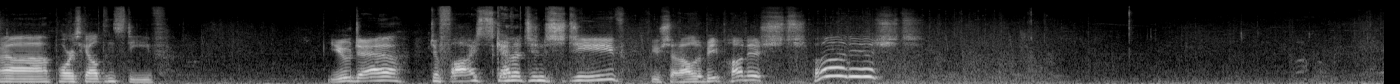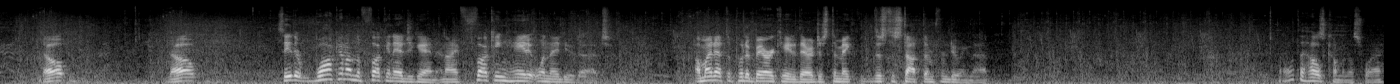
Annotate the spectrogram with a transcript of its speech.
Ah, poor Skeleton Steve. You dare defy Skeleton Steve? You shall all be punished. Punished. Nope. Nope. See, they're walking on the fucking edge again, and I fucking hate it when they do that. I might have to put a barricade there just to make just to stop them from doing that. What the hell's coming this way?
